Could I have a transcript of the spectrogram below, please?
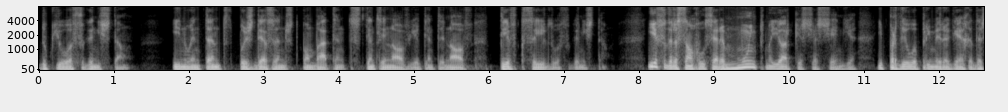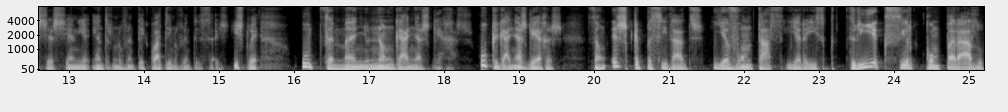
do que o Afeganistão. E, no entanto, depois de 10 anos de combate entre 79 e 89, teve que sair do Afeganistão. E a Federação Russa era muito maior que a Chechênia e perdeu a Primeira Guerra da Chechênia entre 94 e 96. Isto é, o tamanho não ganha as guerras. O que ganha as guerras são as capacidades e a vontade. E era isso que teria que ser comparado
